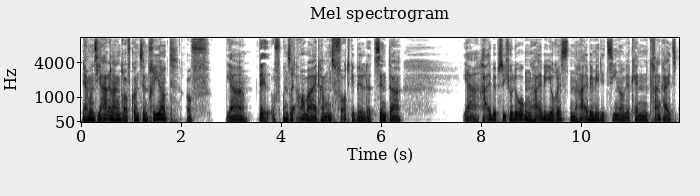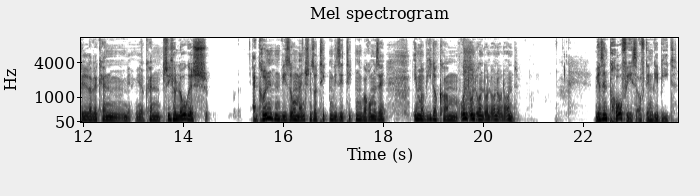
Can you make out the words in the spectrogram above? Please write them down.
Wir haben uns jahrelang darauf konzentriert, auf, ja, de, auf unsere Arbeit, haben uns fortgebildet, sind da, ja, halbe Psychologen, halbe Juristen, halbe Mediziner, wir kennen Krankheitsbilder, wir können, wir können psychologisch ergründen, wieso Menschen so ticken, wie sie ticken, warum sie immer wieder kommen und, und, und, und, und, und, und. Wir sind Profis auf dem Gebiet.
